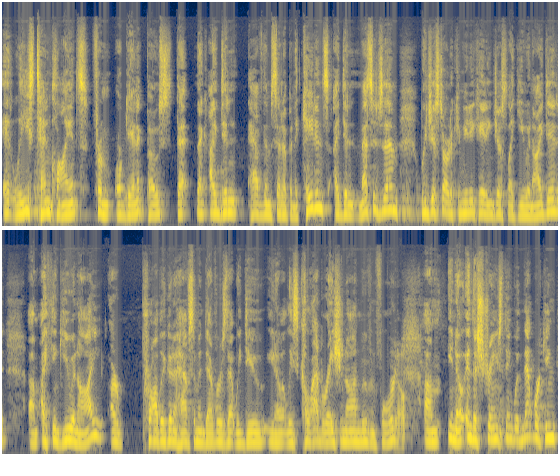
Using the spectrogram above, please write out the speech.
at least 10 clients from organic posts that like I didn't have them set up in a cadence. I didn't message them. We just started communicating just like you and I did. Um, I think you and I are probably going to have some endeavors that we do, you know, at least collaboration on moving forward. Yep. Um, you know, and the strange thing with networking,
